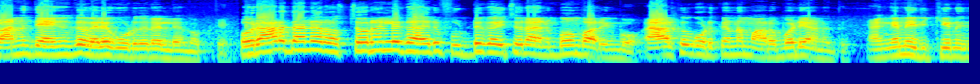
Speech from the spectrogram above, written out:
കാരണം തേങ്ങക്ക് വില കൂടുതലല്ലേ എന്നൊക്കെ ഒരാൾ തന്നെ റെസ്റ്റോറന്റിൽ കയറി ഫുഡ് കഴിച്ച ഒരു അനുഭവം പറയുമ്പോൾ അയാൾക്ക് കൊടുക്കേണ്ട മറുപടിയാണിത്. എങ്ങനെ ഇരിക്കണ്?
